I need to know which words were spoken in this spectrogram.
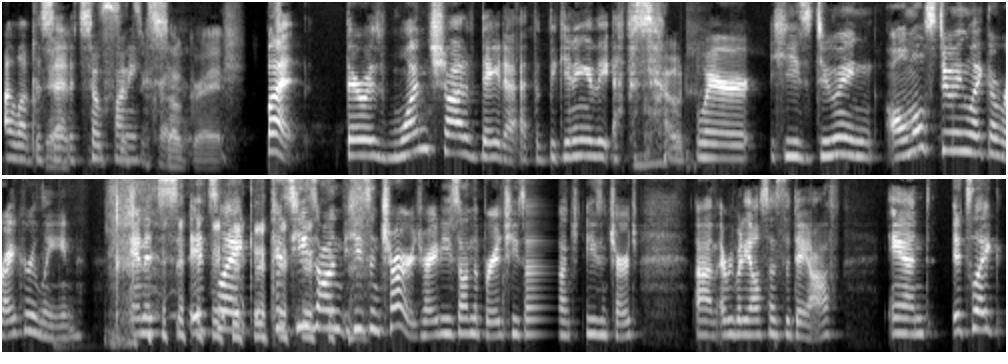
I love the sit. It's so The funny. incredible. So great. But there was one shot of Data at the beginning of the episode where he's doing almost doing like a Riker lean. And it's it's like because he's on he's in charge, right? He's on the bridge. He's on he's in charge. Um, everybody else has the day off, and it's like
